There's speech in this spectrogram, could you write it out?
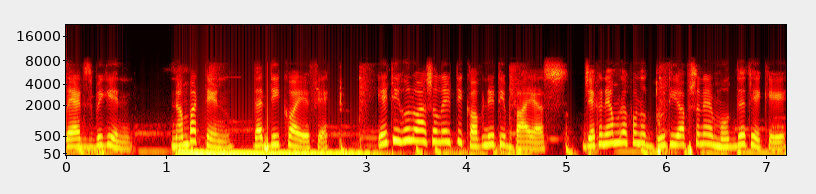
let's begin number ten the decoy effect এটি হলো আসলে একটি কগনিটিভ বায়াস যেখানে আমরা কোনো দুটি অপশনের মধ্যে থেকে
